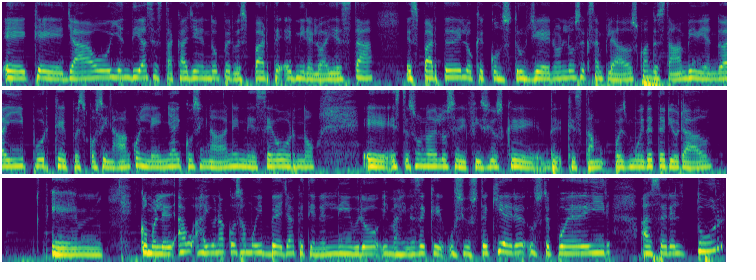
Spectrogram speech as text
que ya hoy en día se está cayendo, pero es parte, eh, mírelo, ahí está, es parte de lo que construyeron los ex empleados cuando estaban viviendo ahí, porque pues cocinaban con leña y cocinaban en ese horno. Eh, este es uno de los edificios que, que están pues muy deteriorado. Em, como le, ah, hay una cosa muy bella que tiene el libro, imagínese que si usted quiere, usted puede ir a hacer el tour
